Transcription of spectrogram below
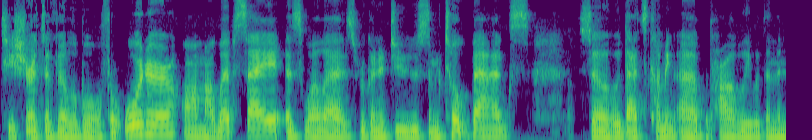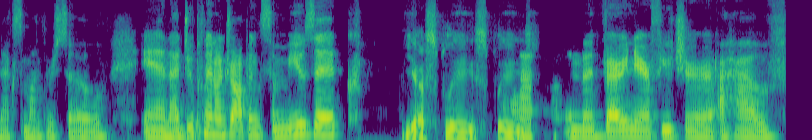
t-shirts available for order on my website as well as we're gonna do some tote bags. So that's coming up probably within the next month or so. And i do plan on dropping some music Yes, please, please. Uh, in the very near future, I have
